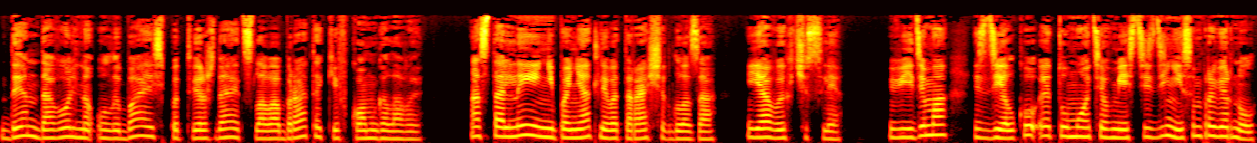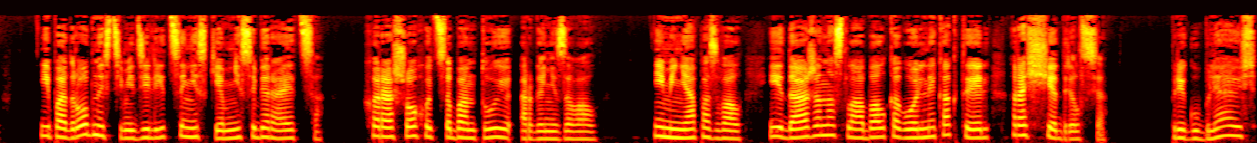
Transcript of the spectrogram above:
Дэн, довольно улыбаясь, подтверждает слова брата кивком головы. Остальные непонятливо таращат глаза. Я в их числе. Видимо, сделку эту Мотя вместе с Денисом провернул и подробностями делиться ни с кем не собирается. Хорошо, хоть Сабантуи организовал. И меня позвал, и даже на слабоалкогольный коктейль расщедрился. Пригубляюсь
